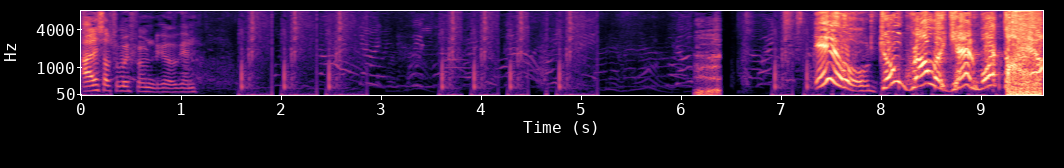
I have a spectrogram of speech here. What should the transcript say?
I just have to wait for him to go again. Ew! Don't growl again! What the hell?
